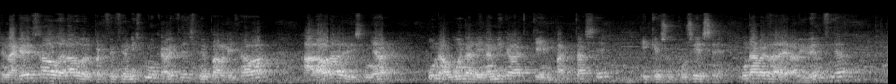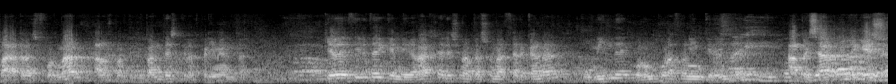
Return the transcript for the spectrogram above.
en la que he dejado de lado el perfeccionismo que a veces me paralizaba a la hora de diseñar una buena dinámica que impactase y que supusiese una verdadera vivencia para transformar a los participantes que lo experimentan. Quiero decirte que Miguel Ángel es una persona cercana, humilde, con un corazón increíble, a pesar de que es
